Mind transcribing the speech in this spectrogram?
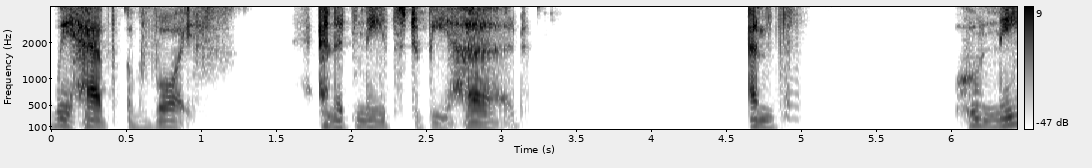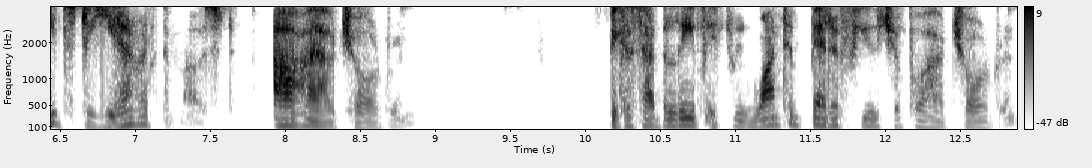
we have a voice and it needs to be heard. And who needs to hear it the most are our children. Because I believe if we want a better future for our children,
